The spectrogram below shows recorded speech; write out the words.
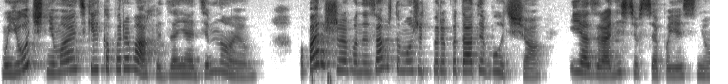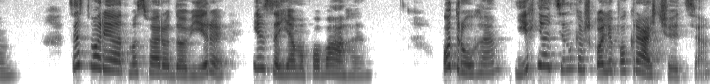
Мої учні мають кілька переваг від занять зі мною. По-перше, вони завжди можуть перепитати будь-що, і я з радістю все поясню. Це створює атмосферу довіри і взаємоповаги. По-друге, їхні оцінки в школі покращуються.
